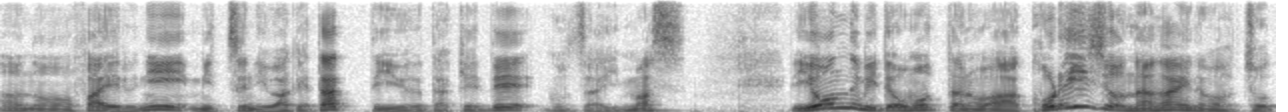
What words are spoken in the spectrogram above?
あのファイルに3つに分けたっていうだけでございます。で読んでみて思ったのはこれ以上長いのはちょっ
